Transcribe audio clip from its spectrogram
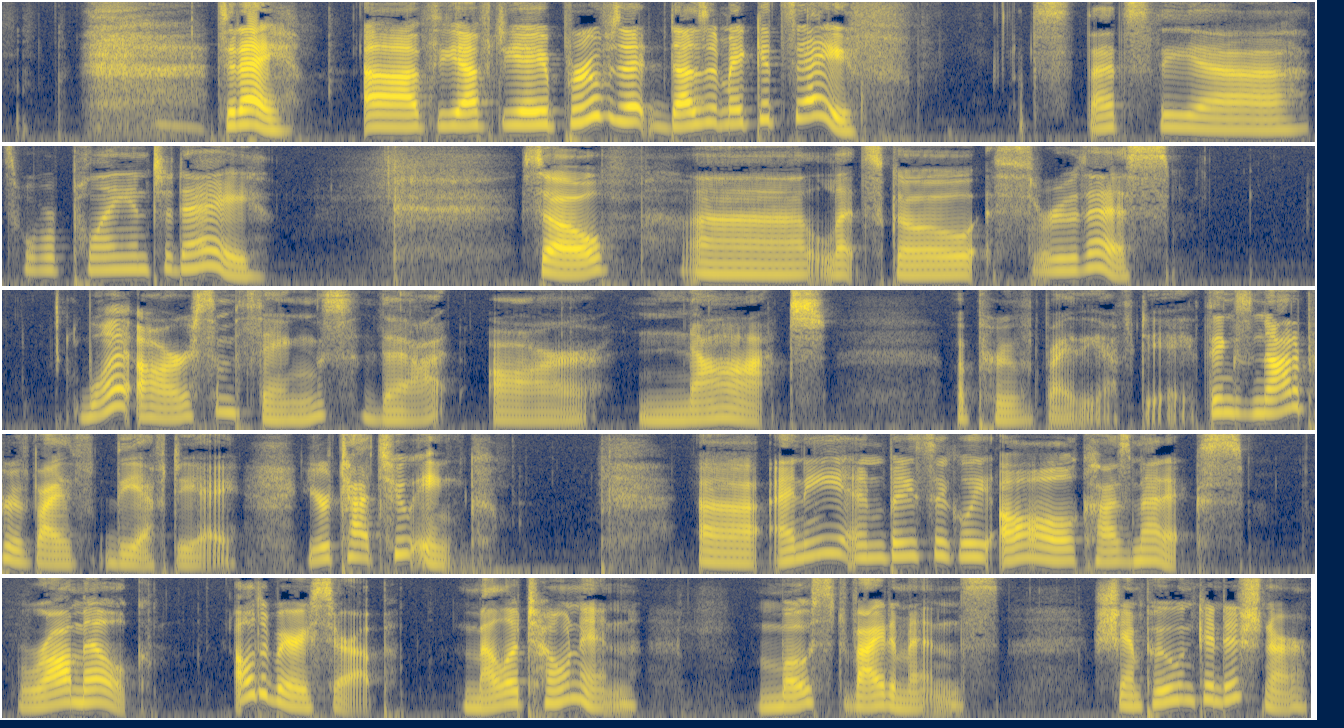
Today, uh, if the FDA approves it, does it make it safe? That's that's the uh, that's what we're playing today. So uh, let's go through this. What are some things that are not approved by the FDA? Things not approved by the FDA. Your tattoo ink, uh, any and basically all cosmetics, raw milk, elderberry syrup, melatonin, most vitamins, shampoo and conditioner,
